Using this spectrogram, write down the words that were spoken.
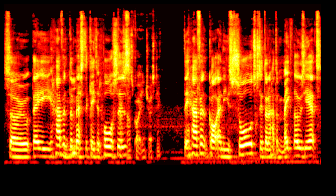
So they haven't mm-hmm. domesticated horses, That's quite interesting. they haven't got any swords because they don't know how to make those yet.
